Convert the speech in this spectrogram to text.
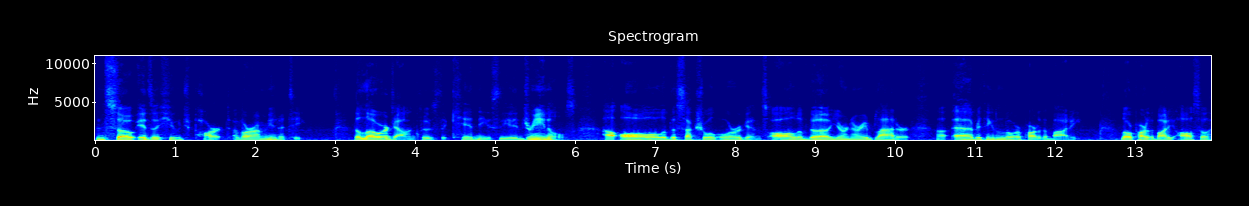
And so it's a huge part of our immunity. The lower jiao includes the kidneys, the adrenals, uh, all of the sexual organs, all of the urinary bladder, uh, everything in the lower part of the body. Lower part of the body also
